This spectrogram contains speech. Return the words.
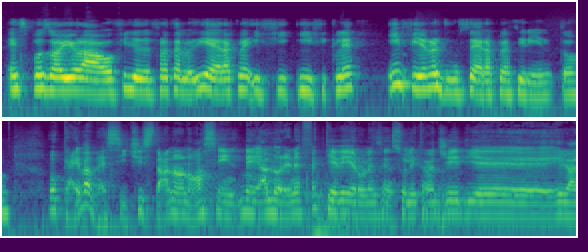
e sposò Iolao, figlio del fratello di Eracle, Ifi- Ificle. Infine raggiunse Eracle a Tirinto. Ok, vabbè, sì, ci sta, no, no, sen- Beh, allora, in effetti è vero, nel senso, le tragedie e la,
